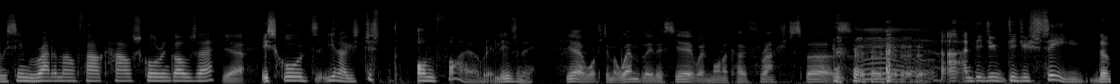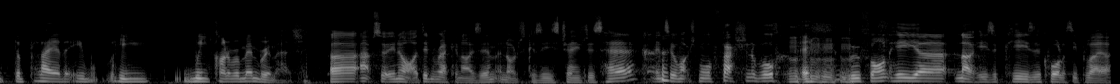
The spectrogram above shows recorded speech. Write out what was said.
So we've seen Radamel Falcao scoring goals there. Yeah. He scored. You know, he's just on fire, really, isn't he? Yeah, I watched him at Wembley this year when Monaco thrashed Spurs. Uh, and did you did you see the the player that he he we kind of remember him as? uh, absolutely not. I didn't recognise him, and not just because he's changed his hair into a much more fashionable bouffant. He uh, no, he's a he's a quality player,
